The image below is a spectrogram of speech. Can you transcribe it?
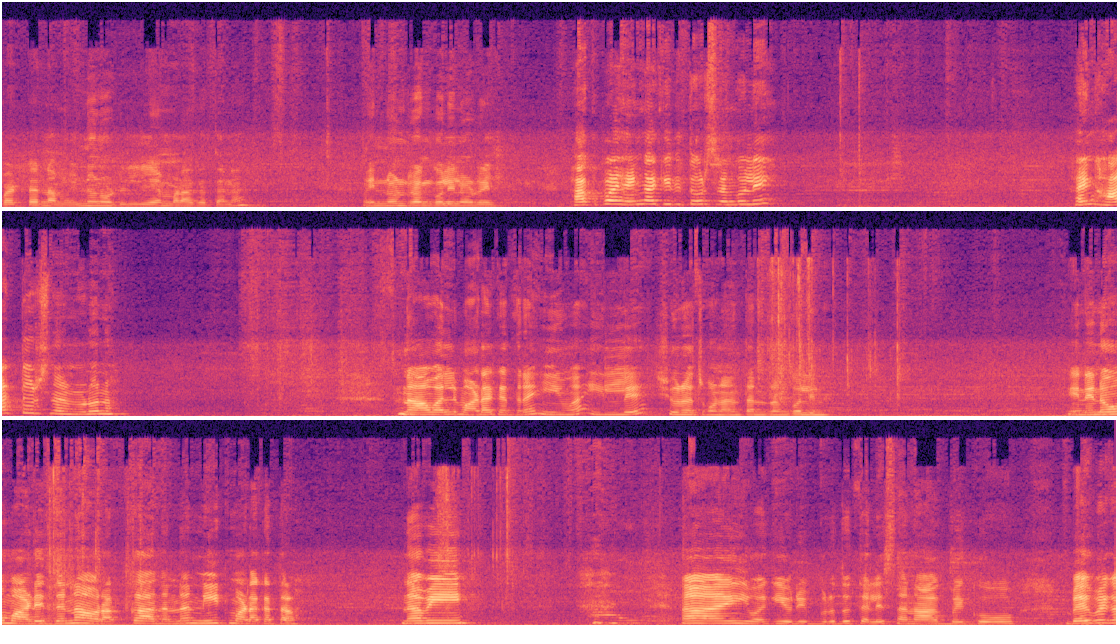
ಬಟ್ ನಮ್ಮ ಇನ್ನೂ ನೋಡ್ರಿ ಇಲ್ಲಿ ಏನು ಮಾಡಾಕತ್ತಾನ. ಇನ್ನೊಂದು ರಂಗೋಲಿ ನೋಡ್ರಿ. ಹಾಕಪ್ಪ, ಹೆಂಗೆ ಹಾಕಿದ್ದಿ ತೋರ್ಸಿ ರಂಗೋಲಿ? ಹೆಂಗೆ ಹಾಕಿ ತೋರ್ಸಿ ನಾನು ನೋಡೋಣ. ನಾವಲ್ಲಿ ಮಾಡಾಕತ್ರ ಇವ ಇಲ್ಲೇ ಶುರು ಹಚ್ಕೊಳ ತನ್ನ ರಂಗೋಲಿನ. ಏನೇನೋ ಮಾಡಿದ್ದನ್ನು ಅವ್ರ ಅಕ್ಕ ಅದನ್ನು ನೀಟ್ ಮಾಡಾಕತ್ತಾಳ. ನವಿ. ಹಾಯ್ ಇವಾಗ ಇವರಿಬ್ರದ್ದು ತಲೆ ಸ್ನಾನ ಆಗಬೇಕು. ಬೇಗ ಬೇಗ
